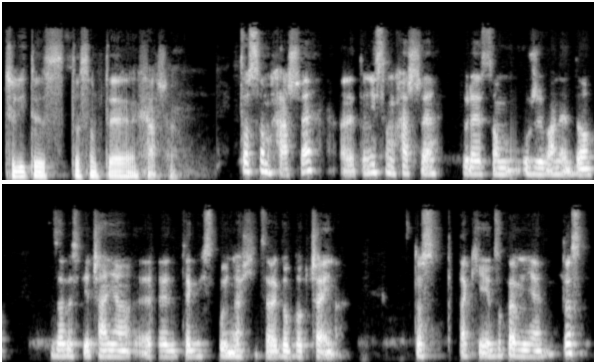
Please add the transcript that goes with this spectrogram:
Czyli to, jest, to są te hasze? To są hasze, ale to nie są hasze, które są używane do zabezpieczania e, tej spójności całego blockchaina. To jest takie zupełnie, to, jest,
